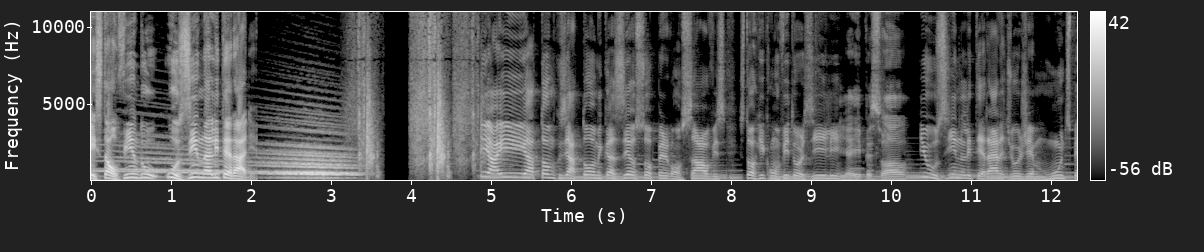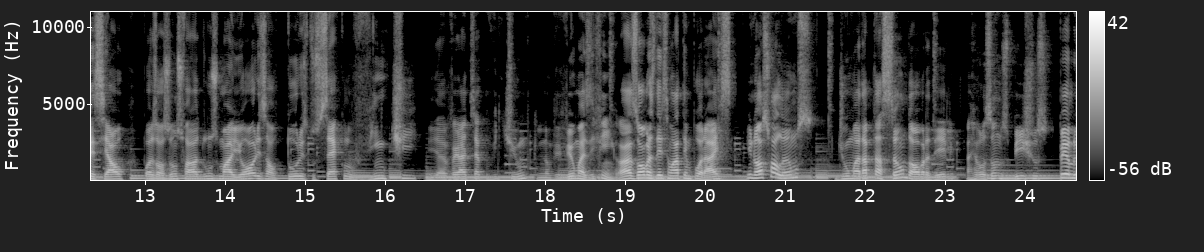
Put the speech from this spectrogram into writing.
está ouvindo Usina Literária. Atômicos e atômicas, eu sou Per Gonçalves, estou aqui com o Vitor Zilli. E aí, pessoal? E o Usina Literária de hoje é muito especial, pois nós vamos falar de um dos maiores autores do século XX, e na verdade do século XXI, porque ele não viveu, mas enfim, as obras dele são atemporais. E nós falamos de uma adaptação da obra dele, A Revolução dos Bichos, pelo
